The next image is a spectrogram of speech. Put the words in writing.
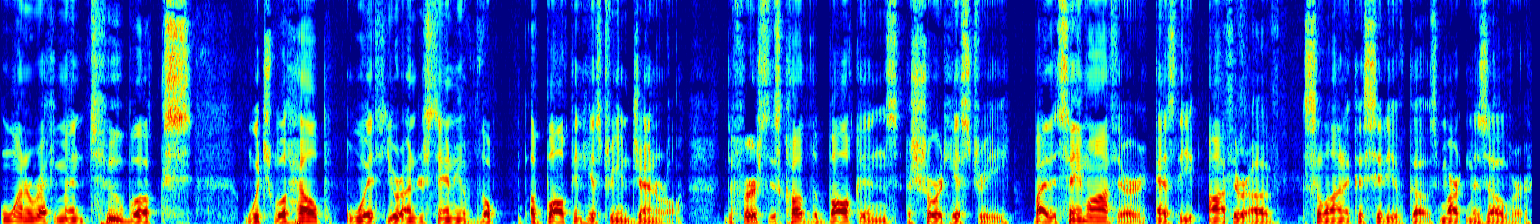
want to recommend two books which will help with your understanding of the of Balkan history in general. The first is called The Balkans, A Short History, by the same author as the author of Salonika City of Ghosts, Mark Mazower.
